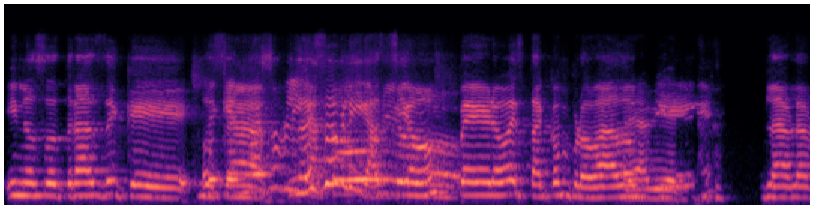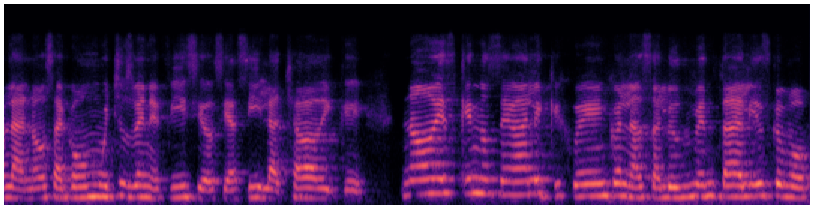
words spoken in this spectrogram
y nosotras de que, de que no, es obligación, pero está comprobado que bla, bla, bla, ¿no? O sea, como muchos beneficios y así, la chava de que, no, es que no se vale que jueguen con la salud mental y es como,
